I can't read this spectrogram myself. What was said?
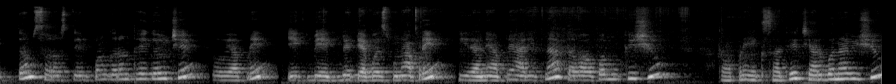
એકદમ સરસ તેલ પણ ગરમ થઈ ગયું છે. તો હવે આપણે એક બે એક બે ટેબલ સ્પૂન આપણે જીરાને આપણે આ રીતના તવા ઉપર મૂકીશું. તો આપણે એક સાથે ચાર બનાવીશું.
